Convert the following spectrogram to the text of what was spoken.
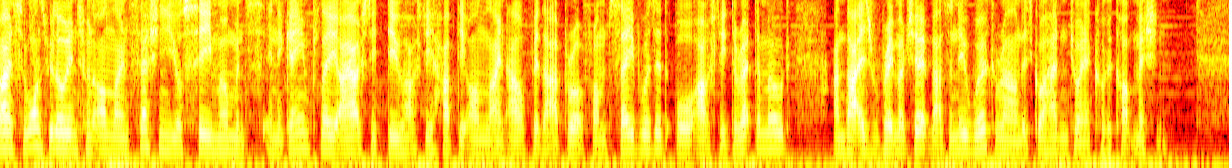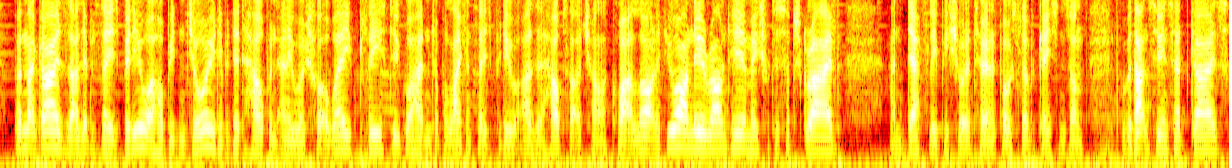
Right, so once we load into an online session, you'll see moments in the gameplay. I actually do actually have the online outfit that I brought from Save Wizard or actually Director Mode, and that is pretty much it. That's a new workaround, is go ahead and join a Crooked Cop mission. But that guys, that's it for today's video. I hope you enjoyed. If it did help in any way short way, please do go ahead and drop a like on today's video as it helps out the channel quite a lot. And if you are new around here, make sure to subscribe and definitely be sure to turn post notifications on. But with that being said guys,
